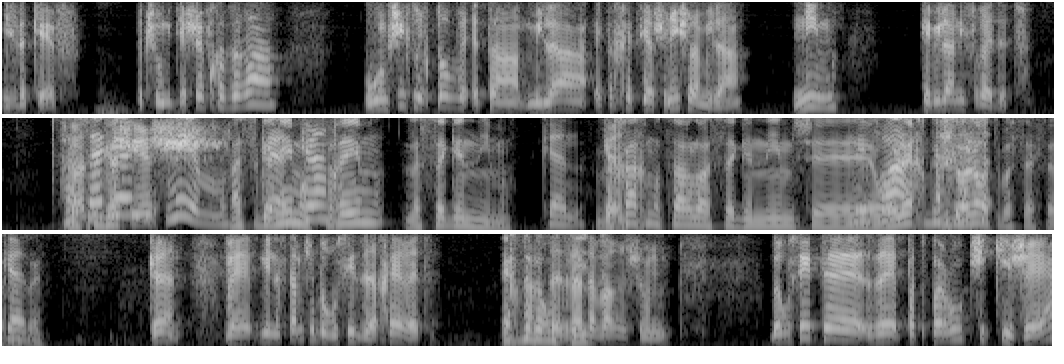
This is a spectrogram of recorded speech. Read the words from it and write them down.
מזדקף, וכשהוא מתיישב חזרה, הוא ממשיך לכתוב את המילה, את החצי השני של המילה, נים, כמילה נפרדת. הסגן שיש- נים. הסגנים כן. הופכים לסגן נים. כן. וכך נוצר לו הסגן נים נברא. שהולך בגדולות בספר כן. הזה. כן, ומן הסתם שברוסית זה אחרת, איך זה ברוסית? זה הדבר הראשון. ברוסית אה, זה פטפרוצ'י קיז'ה,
